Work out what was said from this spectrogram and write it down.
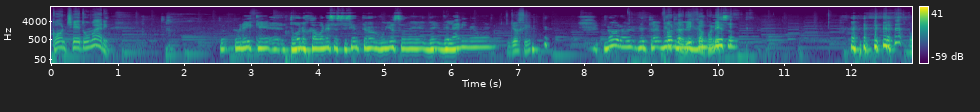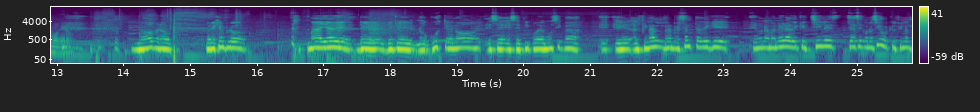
Conche de tu madre. ¿Tú, tú crees que eh, todos los japoneses se sienten orgullosos de, de- del anime, weón? Yo sí. No, pero mientras, no mientras eres les den japonés. eso- Como que no. No, pero, por ejemplo, más allá de, de- de que nos guste o no ese, ese tipo de música, eh, eh, al final representa de que es una manera de que Chile se hace conocido, porque al final,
